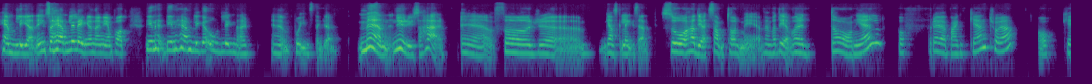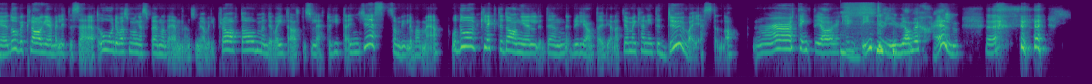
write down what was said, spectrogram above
hemliga, det är inte så hemlig längre när ni är på din, din hemliga odling där eh, på Instagram. Men nu är det ju så här. Eh, för eh, ganska länge sedan så hade jag ett samtal med, vem var det? Var det Daniel på Fröbanken tror jag? Och eh, då beklagar jag mig lite så här att oh, det var så många spännande ämnen som jag ville prata om men det var inte alltid så lätt att hitta en gäst som ville vara med. Och då kläckte Daniel den briljanta idén att ja men kan inte du vara gästen då? Nö, tänkte jag, jag kan inte intervjua mig själv.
